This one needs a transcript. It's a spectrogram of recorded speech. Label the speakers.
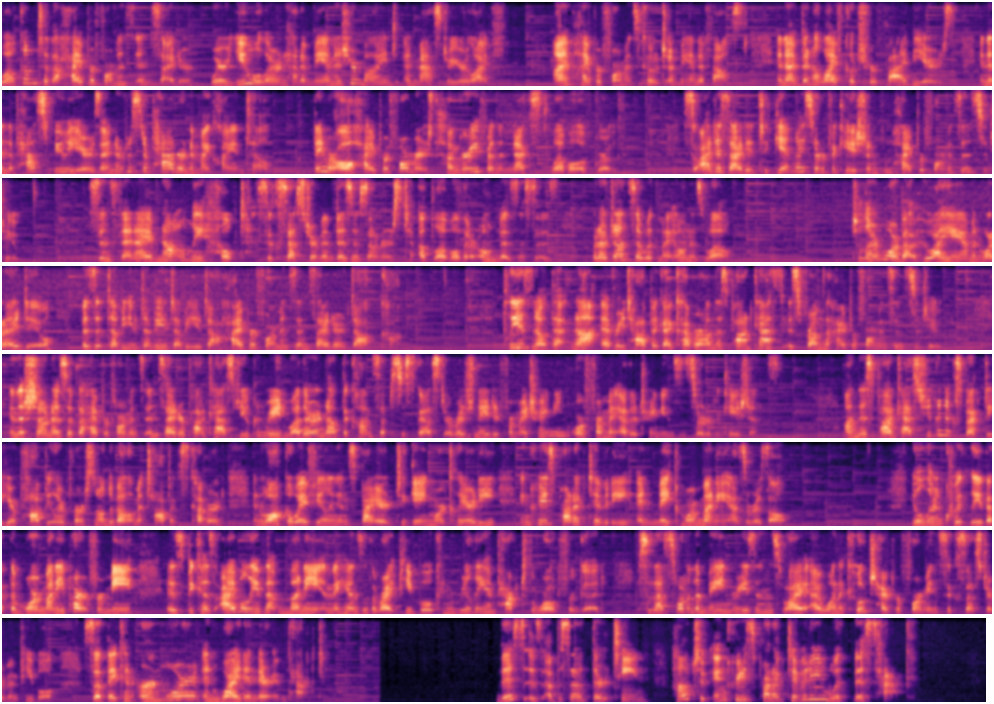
Speaker 1: Welcome to the High Performance Insider, where you will learn how to manage your mind and master your life. I'm high performance coach Amanda Faust, and I've been a life coach for five years. And in the past few years, I noticed a pattern in my clientele. They were all high performers, hungry for the next level of growth. So I decided to get my certification from High Performance Institute. Since then, I have not only helped success driven business owners to uplevel their own businesses, but I've done so with my own as well. To learn more about who I am and what I do, visit www.highperformanceinsider.com. Please note that not every topic I cover on this podcast is from the High Performance Institute. In the show notes of the High Performance Insider podcast, you can read whether or not the concepts discussed originated from my training or from my other trainings and certifications. On this podcast, you can expect to hear popular personal development topics covered and walk away feeling inspired to gain more clarity, increase productivity, and make more money as a result you'll learn quickly that the more money part for me is because I believe that money in the hands of the right people can really impact the world for good. So that's one of the main reasons why I want to coach high performing, success driven people so that they can earn more and widen their impact. This is episode 13 How to Increase Productivity with This Hack.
